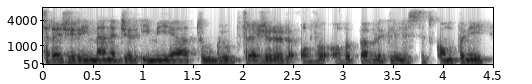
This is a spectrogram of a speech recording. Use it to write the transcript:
treasury manager EMEA to group treasurer of a, of a publicly listed company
